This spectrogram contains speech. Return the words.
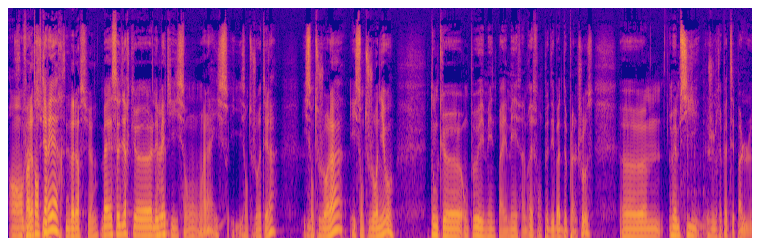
en C'est une 20 valeur ans de carrière. C'est une valeur sûre. hein. Ben, ça veut dire que les mecs, ils sont, voilà, ils, sont- ils ont toujours été là. Ils sont Mm. toujours là et ils sont toujours au niveau. Donc, euh, on peut aimer, ne pas aimer. Enfin, bref, on peut débattre de plein de choses. Euh, même si, je le répète, c'est pas le,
